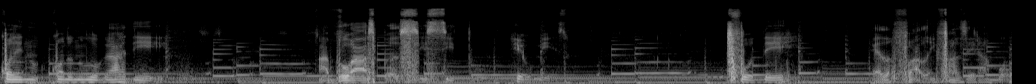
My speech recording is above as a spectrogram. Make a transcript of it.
quando, quando no lugar de abro aspas e cito eu mesmo poder, ela fala em fazer amor.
